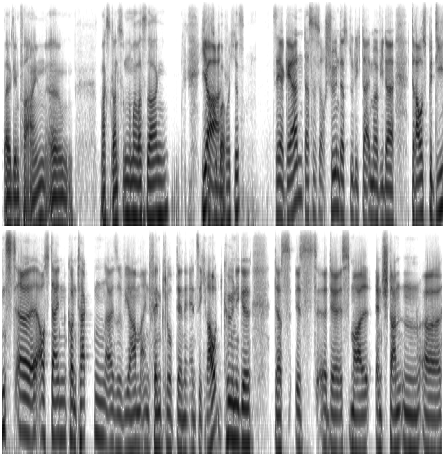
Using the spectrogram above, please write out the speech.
bei dem Verein. Ähm, magst du dazu nochmal was sagen? Ja. Was so bei euch ist? Sehr gern. Das ist auch schön, dass du dich da immer wieder draus bedienst äh, aus deinen Kontakten. Also wir haben einen Fanclub, der nennt sich Rautenkönige. Das ist, äh, der ist mal entstanden äh,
